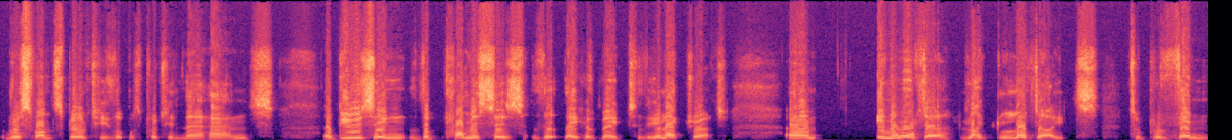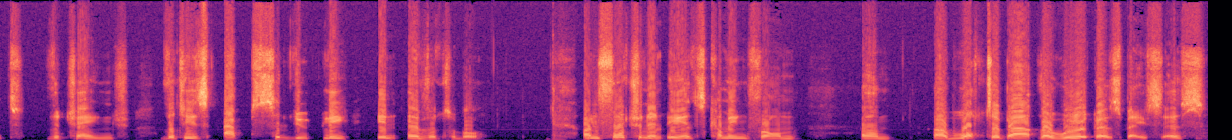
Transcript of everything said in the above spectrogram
responsibility that was put in their hands, abusing the promises that they have made to the electorate, um, in order, like Luddites, to prevent the change that is absolutely inevitable. Unfortunately, it's coming from um, a what about the workers basis,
